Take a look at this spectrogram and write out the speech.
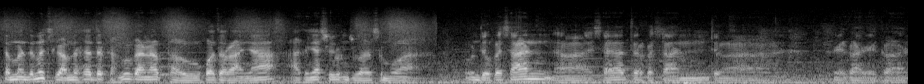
teman-teman juga merasa terganggu karena bau kotorannya. Akhirnya suruh jual semua. Untuk kesan nah, saya terkesan dengan rekan-rekan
